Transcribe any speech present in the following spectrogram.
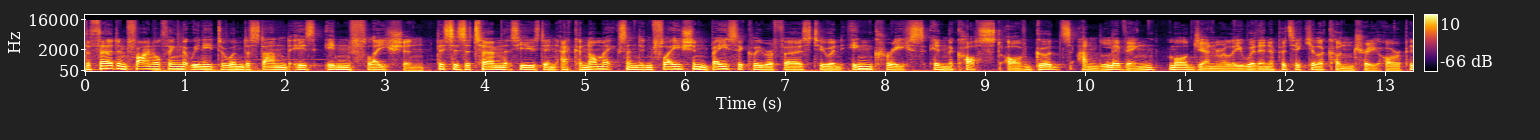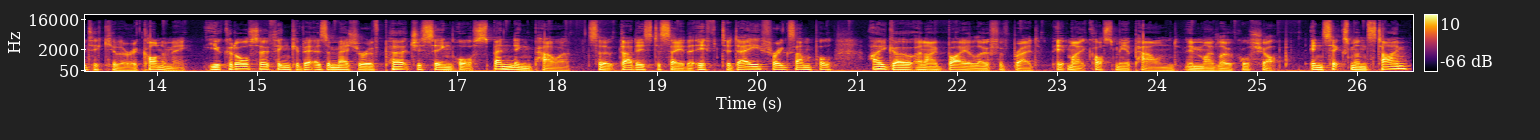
The third and final thing that we need to understand is inflation. This is a term that's used in economics, and inflation basically refers to an increase in the cost of goods and living more generally within a particular country or a particular economy. You could also think of it as a measure of purchasing or spending power. So that is to say that if today, for example, I go and I buy a loaf of bread, it might cost me a pound in my local shop. In six months' time,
